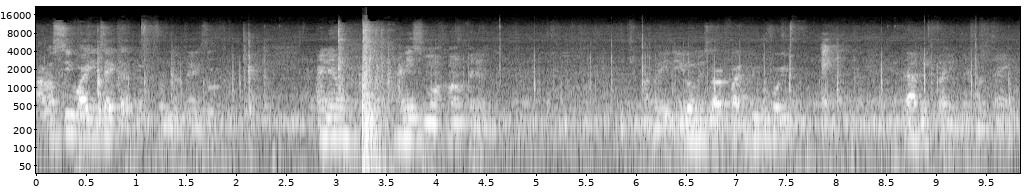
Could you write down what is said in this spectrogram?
I don't see why you take that from them, Ainsley. I know. I need some more confidence. I mean, do you want me to start fighting people for you? That'd be funny, but no thanks.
